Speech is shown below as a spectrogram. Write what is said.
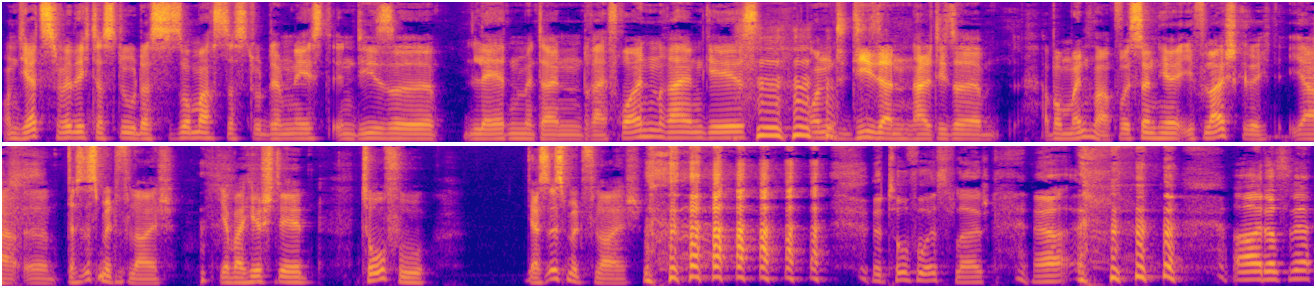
Und jetzt will ich, dass du das so machst, dass du demnächst in diese Läden mit deinen drei Freunden reingehst und die dann halt diese, aber Moment mal, wo ist denn hier ihr Fleischgericht? Ja, äh, das ist mit Fleisch. Ja, aber hier steht Tofu. Das ist mit Fleisch. Tofu ist Fleisch. Ja. ah, das wäre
